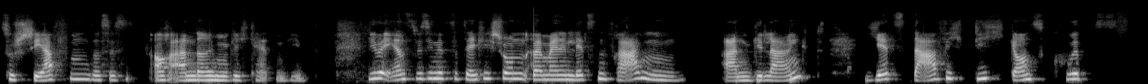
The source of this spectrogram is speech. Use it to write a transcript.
zu schärfen, dass es auch andere Möglichkeiten gibt. Lieber Ernst, wir sind jetzt tatsächlich schon bei meinen letzten Fragen angelangt. Jetzt darf ich dich ganz kurz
